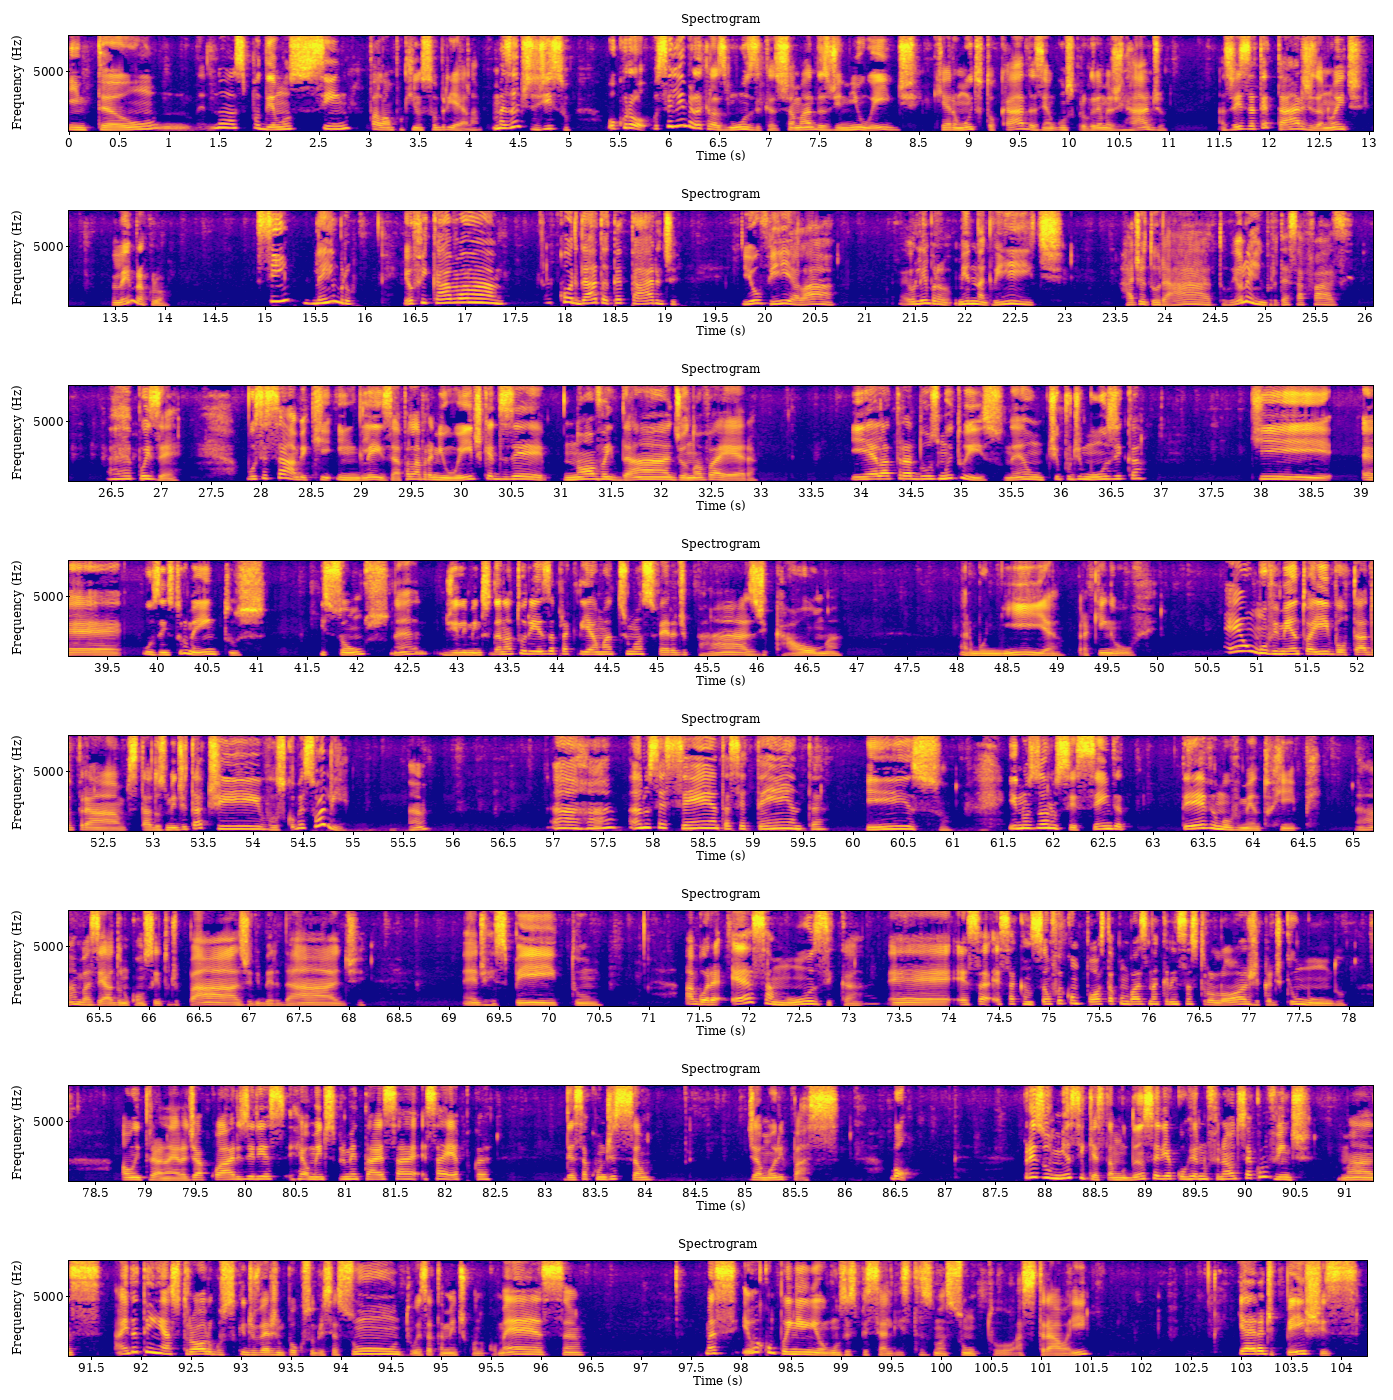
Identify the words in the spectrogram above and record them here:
Então, nós podemos sim falar um pouquinho sobre ela. Mas antes disso, Okuro, você lembra daquelas músicas chamadas de New Age, que eram muito tocadas em alguns programas de rádio? Às vezes até tarde da noite? Lembra, Cro? Sim, lembro. Eu ficava acordada até tarde e ouvia lá. Eu lembro Mina Grit, Rádio Dourado. Eu lembro dessa fase. É, pois é. Você sabe que em inglês a palavra New Age quer dizer nova idade ou nova era. E ela traduz muito isso, né? Um tipo de música que é, usa instrumentos e sons né, de elementos da natureza para criar uma atmosfera de paz, de calma, harmonia para quem ouve. É um movimento aí voltado para estados meditativos, começou ali. Né? Aham, anos 60, 70. Isso. E nos anos 60 teve o um movimento hippie, né? baseado no conceito de paz, de liberdade, né? de respeito. Agora, essa música, é, essa, essa canção foi composta com base na crença astrológica de que o mundo, ao entrar na era de Aquários, iria realmente experimentar essa, essa época dessa condição de amor e paz. Bom, Presumia-se que esta mudança iria ocorrer no final do século XX, mas ainda tem astrólogos que divergem um pouco sobre esse assunto, exatamente quando começa. Mas eu acompanhei alguns especialistas no assunto astral aí, e a era de peixes,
